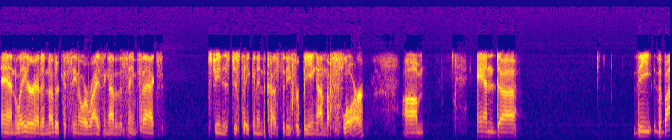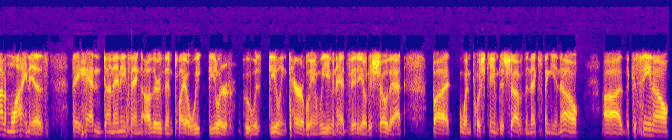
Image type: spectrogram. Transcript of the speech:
and later at another casino arising out of the same facts, Gene is just taken into custody for being on the floor. Um, and uh, the the bottom line is they hadn't done anything other than play a weak dealer who was dealing terribly, and we even had video to show that. But when push came to shove, the next thing you know, uh, the casino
